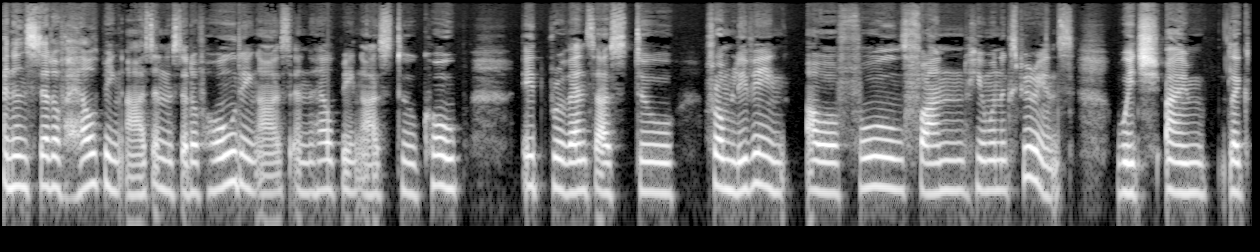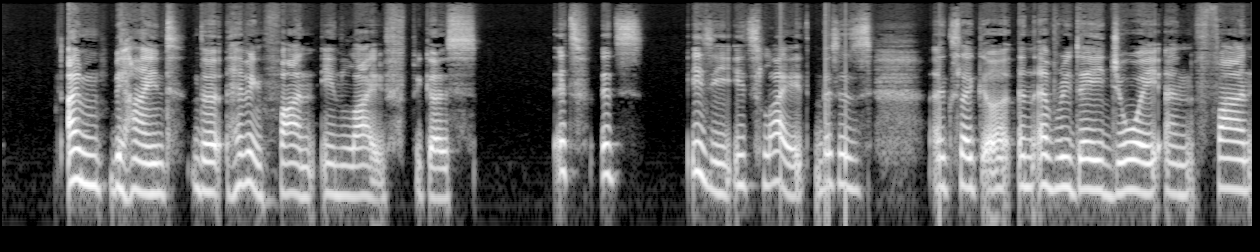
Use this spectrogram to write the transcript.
And instead of helping us and instead of holding us and helping us to cope it prevents us to from living our full fun human experience which i'm like i'm behind the having fun in life because it's it's easy it's light. This is it's like uh, an everyday joy and fun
